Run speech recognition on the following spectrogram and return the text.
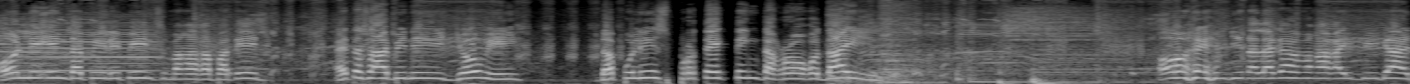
Only in the Philippines, mga kapatid. Ito sabi ni Joey, the police protecting the crocodile. OMG talaga, mga kaibigan.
